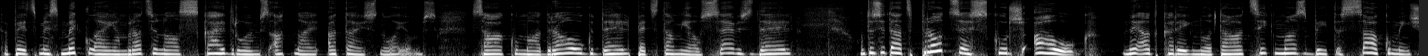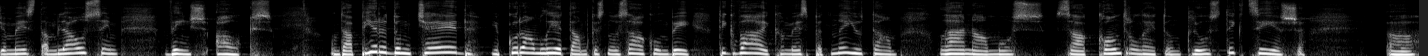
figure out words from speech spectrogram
Tāpēc mēs meklējam racionāls skaidrojums, attaisnojums. Sākumā draugu dēļ, pēc tam jau sevis dēļ. Un tas ir tāds process, kurš aug. Neatkarīgi no tā, cik maz bija tas sākums, ja mēs tam ļausim, viņš augs. Un tā piereduma ķēde, jebkurām lietām, kas no sākuma bija tik vāja, ka mēs pat nejūtām, lēnām mūs sāk kontrolēt un kļūst tik cieša, uh,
